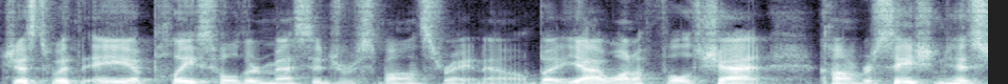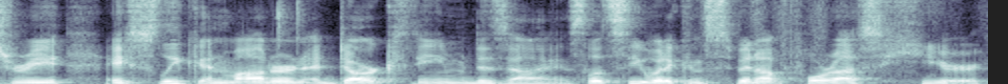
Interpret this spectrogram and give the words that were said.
just with a placeholder message response right now. But yeah, I want a full chat, conversation history, a sleek and modern dark theme design. So let's see what it can spin up for us here.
